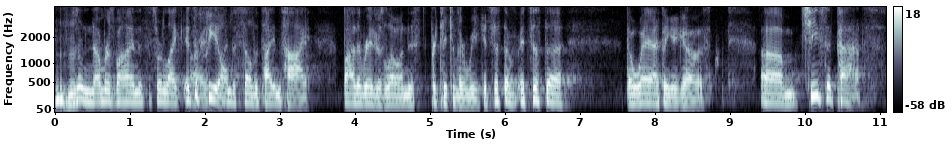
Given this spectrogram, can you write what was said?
there's no numbers behind this. It's sort of like Mm-hmm. It's a right, feel. Time to sell the Titans high, buy the Raiders low in this particular week. It's just a. It's just a. The way I think it goes. Um, Chiefs at Pats.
